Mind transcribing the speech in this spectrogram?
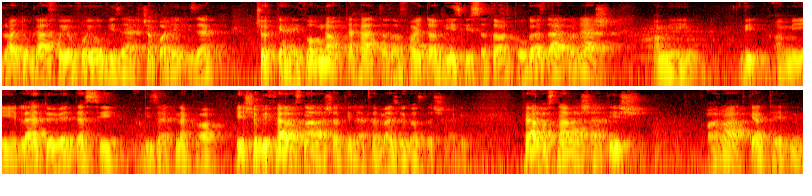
rajtunk átfolyó folyóvizek, csapadékvizek csökkenni fognak, tehát az a fajta vízvisszatartó gazdálkodás, ami ami lehetővé teszi a vizeknek a későbbi felhasználását, illetve mezőgazdasági felhasználását is, arra át kell térni.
